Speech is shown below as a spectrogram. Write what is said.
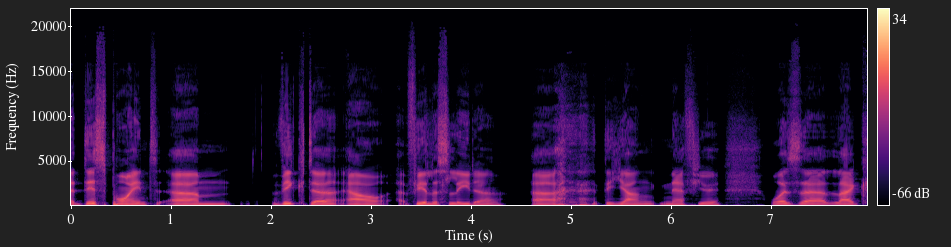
at this point, um, Victor, our fearless leader, uh, the young nephew, was uh, like,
